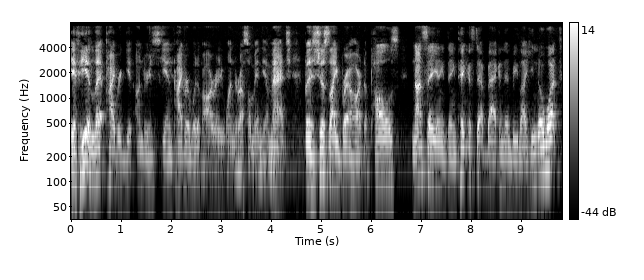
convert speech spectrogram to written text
if he had let Piper get under his skin, Piper would have already won the WrestleMania match. But it's just like Bret Hart to pause, not say anything, take a step back, and then be like, you know what?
